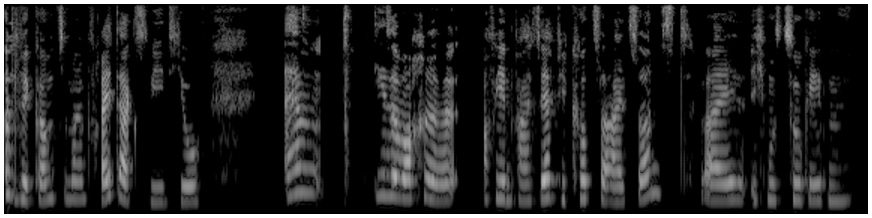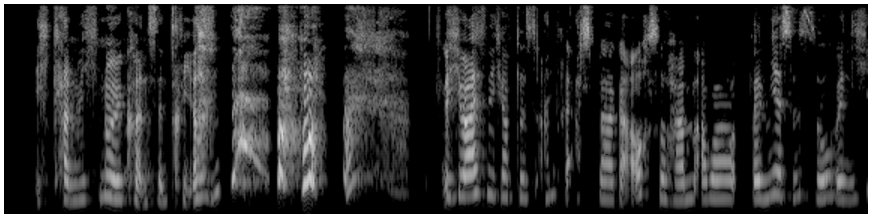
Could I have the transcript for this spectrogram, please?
und willkommen zu meinem Freitagsvideo. Ähm, diese Woche auf jeden Fall sehr viel kürzer als sonst, weil ich muss zugeben, ich kann mich null konzentrieren. ich weiß nicht, ob das andere Asperger auch so haben, aber bei mir ist es so, wenn ich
